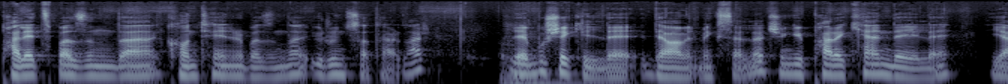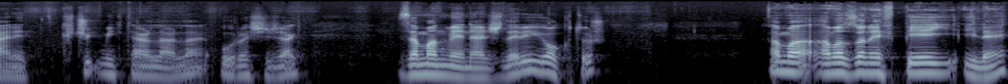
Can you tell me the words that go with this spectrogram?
Palet bazında, konteyner bazında ürün satarlar. Ve bu şekilde devam etmek isterler. Çünkü para kendiyle yani küçük miktarlarla uğraşacak zaman ve enerjileri yoktur. Ama Amazon FBA ile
